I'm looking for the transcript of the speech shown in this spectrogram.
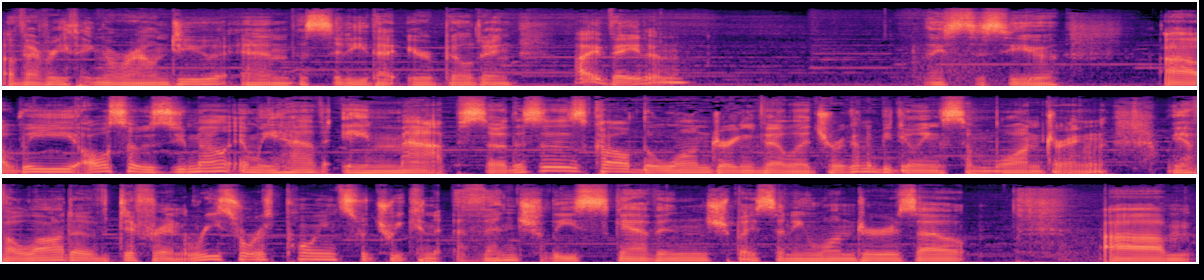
of everything around you and the city that you're building. Hi, Vaden. Nice to see you. Uh, we also zoom out and we have a map. So this is called the Wandering Village. We're going to be doing some wandering. We have a lot of different resource points, which we can eventually scavenge by sending wanderers out. Um,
